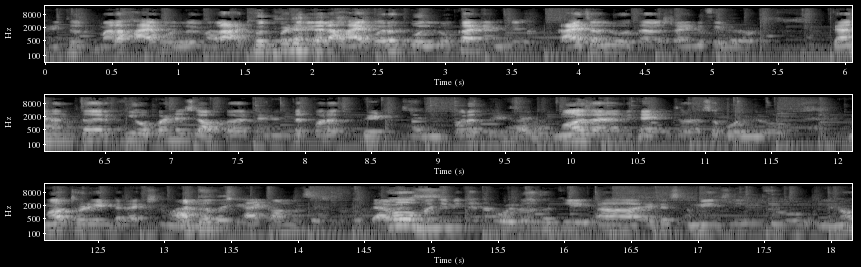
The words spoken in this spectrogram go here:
आणि तो मला हाय बोललो मला आठवत पण मी त्याला हाय परत बोललो का नाही म्हणजे काय चालू होतं I trying to figure out त्यानंतर ही ओपन इज लॉकर त्यानंतर परत भेट झाली परत भेट झाली. मग जरा मी त्याशी थोडंसं बोललो. मग थोडी इंटरॅक्शन हो म्हणजे मी त्यांना बोललो होतो की it is amazing to you know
